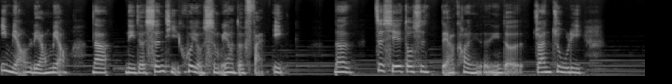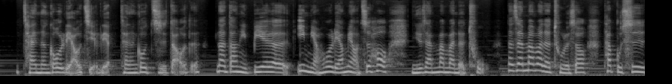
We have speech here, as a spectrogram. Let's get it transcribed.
一秒两秒，那你的身体会有什么样的反应？那这些都是得要靠你的你的专注力才能够了解了，才能够知道的。那当你憋了一秒或两秒之后，你就在慢慢的吐。那在慢慢的吐的时候，它不是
